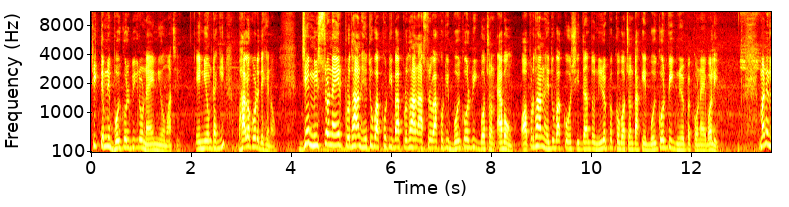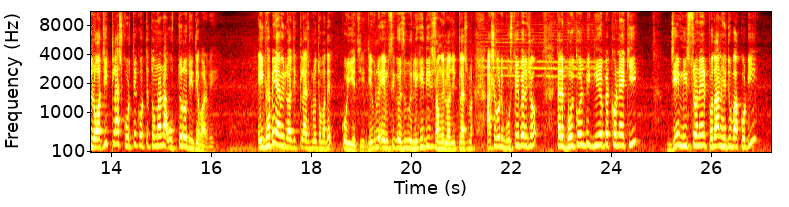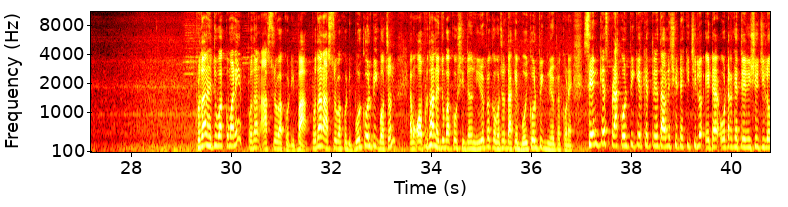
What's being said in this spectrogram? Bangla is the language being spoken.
ঠিক তেমনি বৈকল্পিকেরও ন্যায়ের নিয়ম আছে। এই নিয়মটা কি? ভালো করে দেখে নাও। যে মিশ্র ন্যায়ের প্রধান হেতুবাক্যটি বা প্রধান আশ্রয় বাক্যটি বৈকল্পিক বচন এবং অপ্রধান হেতুবাক্য ও সিদ্ধান্ত নিরপেক্ষ বচন, তাকে বৈকল্পিক নিরপেক্ষ ন্যায় বলি। মানে লজিক ক্লাস করতে করতে তোমরা না উত্তরও দিতে পারবে। এইভাবেই আমি লজিক ক্লাসগুলো তোমাদের করিয়েছি, যেগুলো এমসি কোর্সগুলো লিখে দিয়েছি, সঙ্গে লজিক ক্লাসগুলো আশা করি বুঝতেই পেরেছ। তাহলে বৈকল্পিক নিরপেক্ষ ন্যায় কি? যে মিশ্রণের প্রধান হেতুবাক্যটি প্রধান হেতুবাক্য মানে প্রধান আশ্রবাক্যটি বা প্রধান আশ্রবাক্যটি বৈকল্পিক বচন এবং অপ্রধান হেতুবাক্য বাক্য সিদ্ধান্ত নিরপেক্ষ বচন তাকে বৈকল্পিক নিরপেক্ষ নেয়। সেম কেস প্রাকল্পিকের ক্ষেত্রে তাহলে সেটা কি ছিল? এটা ওটার ক্ষেত্রে নিশ্চয়ই ছিল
